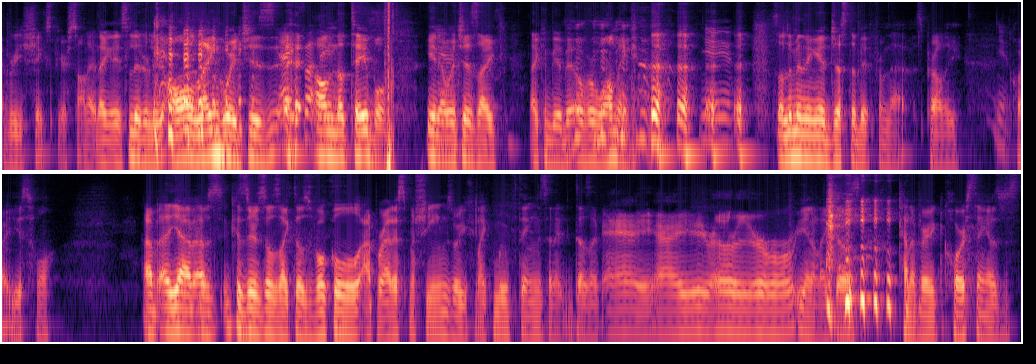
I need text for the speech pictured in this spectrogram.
every Shakespeare sonnet. Like it's literally all languages is exactly. on the table. You know, Yeah. which is like that can be a bit overwhelming. Yeah, yeah. so limiting it just a bit from that is probably Yeah. quite useful. Uh, yeah, I was because there's those like those vocal apparatus machines where you can like move things and it does like "Eh, eh, you know like those kind of very coarse thing. I was just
